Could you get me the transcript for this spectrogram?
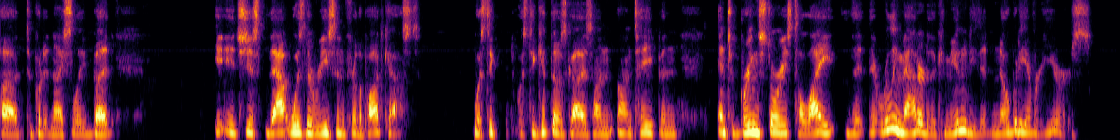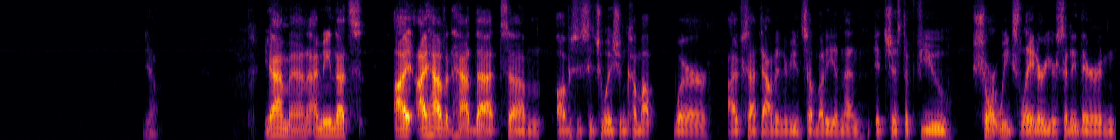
uh, to put it nicely. But it's just that was the reason for the podcast was to was to get those guys on on tape and and to bring stories to light that, that really matter to the community that nobody ever hears. Yeah. Yeah, man. I mean, that's I I haven't had that um obviously situation come up where I've sat down interviewed somebody and then it's just a few short weeks later you're sitting there and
